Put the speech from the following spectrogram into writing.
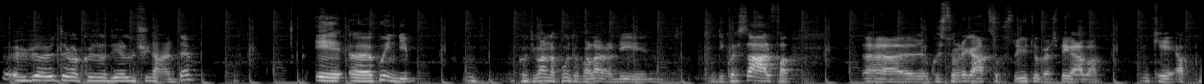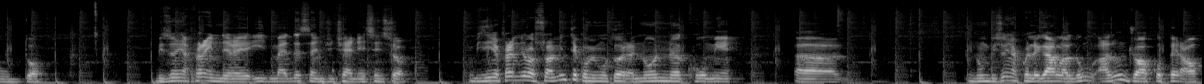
è veramente qualcosa di allucinante. E uh, quindi, continuando appunto a parlare di, di questa alfa, uh, questo ragazzo, questo youtuber spiegava che appunto bisogna prendere il Madness Engine, cioè nel senso bisogna prenderlo solamente come motore, non come... Uh, non bisogna collegarlo ad un, ad un, gioco, però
